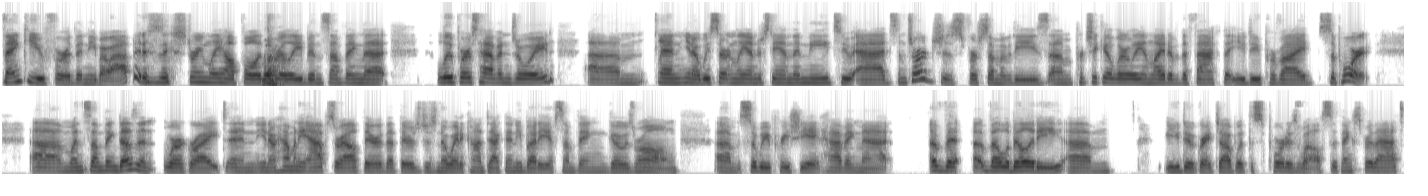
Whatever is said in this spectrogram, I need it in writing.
thank you for the nebo app. It is extremely helpful. It's yeah. really been something that loopers have enjoyed. Um, and you know, we certainly understand the need to add some charges for some of these, um, particularly in light of the fact that you do provide support um, when something doesn't work right. And you know, how many apps are out there that there's just no way to contact anybody if something goes wrong. Um, so we appreciate having that av- availability um, you do a great job with the support as well. So thanks for that.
